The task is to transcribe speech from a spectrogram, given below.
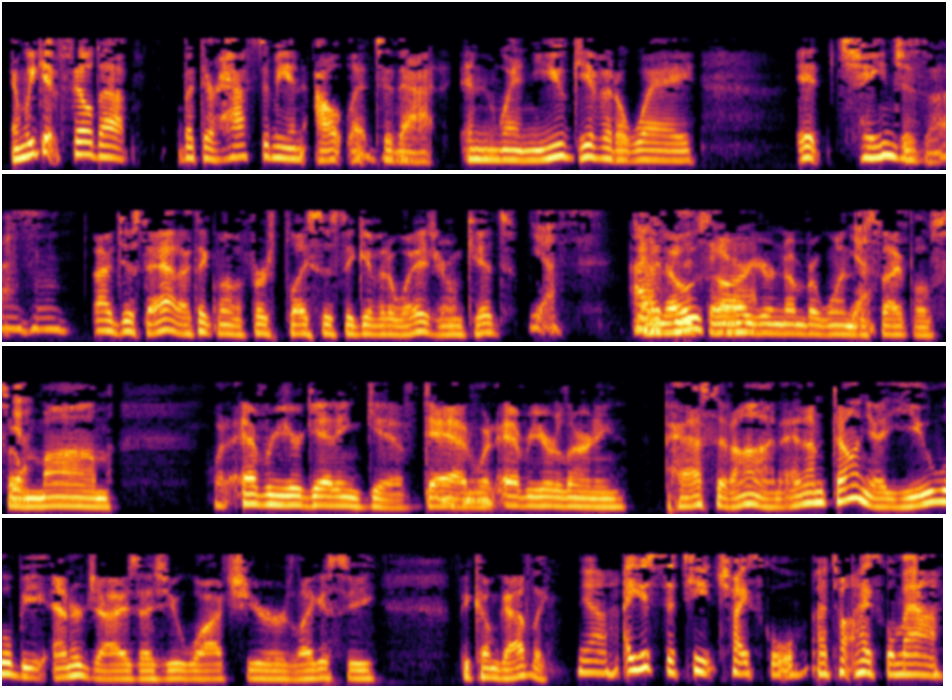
and we get filled up, but there has to be an outlet to that. And when you give it away, it changes us. I just add, I think one of the first places to give it away is your own kids. Yes. And gonna those are that. your number one Yeah. disciples. So Yeah. mom, Whatever you're getting, give. Dad, mm-hmm. whatever you're learning, pass it on. And I'm telling you, you will be energized as you watch your legacy become godly. Yeah. I used to teach high school. I taught high school math.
